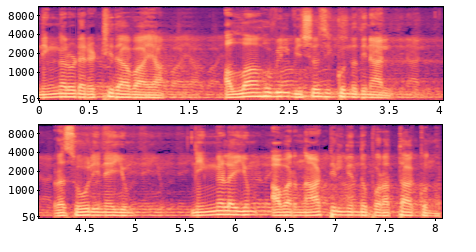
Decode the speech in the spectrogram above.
നിങ്ങളുടെ രക്ഷിതാവായ അള്ളാഹുവിൽ വിശ്വസിക്കുന്നതിനാൽ റസൂലിനെയും നിങ്ങളെയും അവർ നാട്ടിൽ നിന്ന് പുറത്താക്കുന്നു.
